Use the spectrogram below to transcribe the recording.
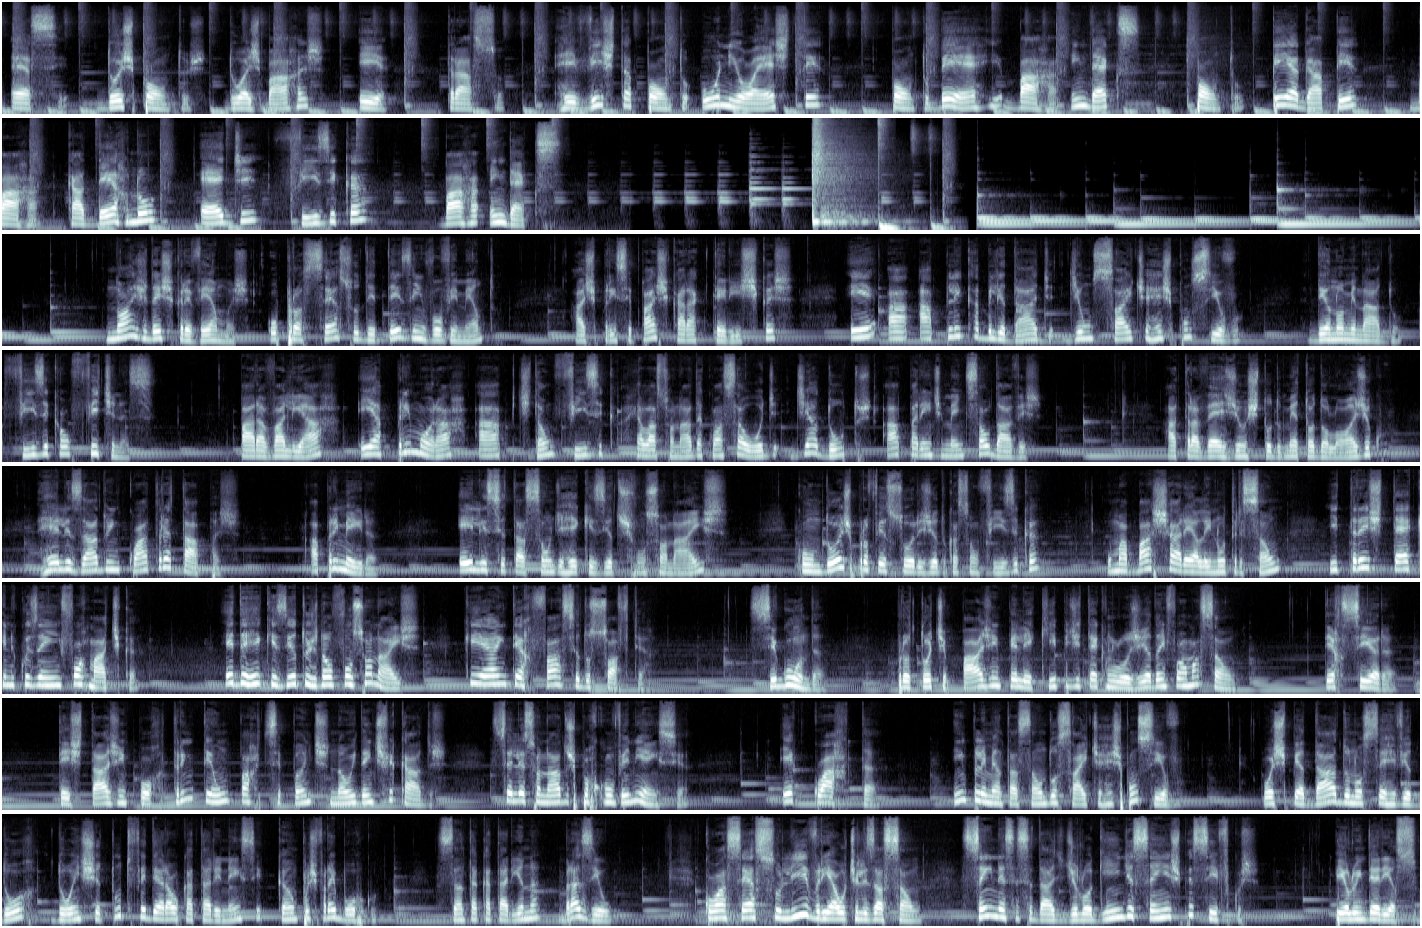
s dois pontos duas barras e traço revista.unioeste.br barra index.php barra caderno ed física barra index. Nós descrevemos o processo de desenvolvimento, as principais características e a aplicabilidade de um site responsivo, denominado Physical Fitness, para avaliar e aprimorar a aptidão física relacionada com a saúde de adultos aparentemente saudáveis, através de um estudo metodológico realizado em quatro etapas. A primeira, elicitação de requisitos funcionais, com dois professores de educação física, uma bacharela em nutrição e três técnicos em informática, e de requisitos não funcionais que é a interface do software. Segunda, prototipagem pela equipe de tecnologia da informação. Terceira, testagem por 31 participantes não identificados, selecionados por conveniência. E quarta, implementação do site responsivo, hospedado no servidor do Instituto Federal Catarinense Campus Freiburgo, Santa Catarina, Brasil com acesso livre à utilização, sem necessidade de login de senha específicos, pelo endereço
